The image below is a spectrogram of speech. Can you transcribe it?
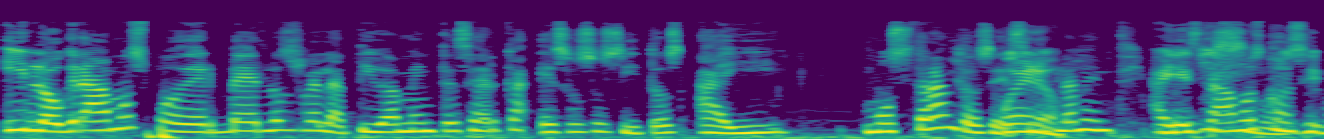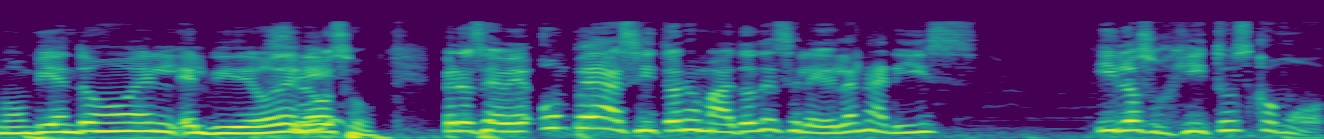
y logramos poder verlos relativamente cerca, esos ositos ahí mostrándose Bueno, simplemente. ahí Bellísimo. estábamos con Simón viendo el, el video del Sí. oso, pero se ve un pedacito nomás donde se le ve la nariz y los ojitos como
